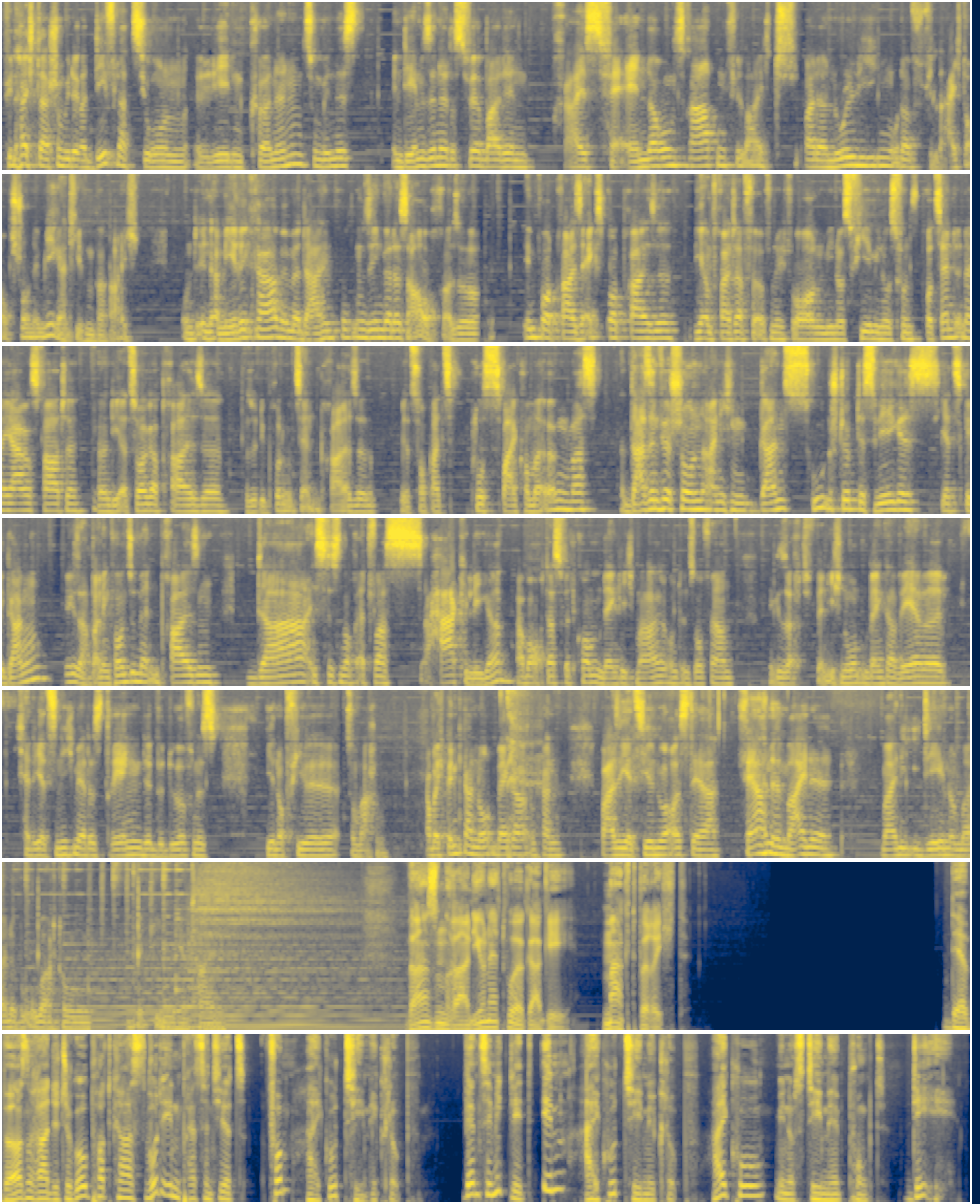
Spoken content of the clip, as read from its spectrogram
vielleicht da schon wieder über Deflation reden können. Zumindest in dem Sinne, dass wir bei den Preisveränderungsraten vielleicht bei der Null liegen oder vielleicht auch schon im negativen Bereich. Und in Amerika, wenn wir dahin gucken, sehen wir das auch. Also Importpreise, Exportpreise, wie am Freitag veröffentlicht worden, minus 4, minus 5 Prozent in der Jahresrate. Die Erzeugerpreise, also die Produzentenpreise, jetzt noch bei plus 2, irgendwas. Da sind wir schon eigentlich ein ganz guten Stück des Weges jetzt gegangen. Wie gesagt, bei den Konsumentenpreisen, da ist es noch etwas hakeliger, aber auch das wird kommen, denke ich mal. Und insofern, wie gesagt, wenn ich Notenbanker wäre, ich hätte jetzt nicht mehr das drängende Bedürfnis, hier noch viel zu machen. Aber ich bin kein Notenbanker und kann quasi jetzt hier nur aus der Ferne meine, meine Ideen und meine Beobachtungen mit Ihnen hier teilen. Börsenradio Network AG Marktbericht Der Börsenradio To Go Podcast wurde Ihnen präsentiert vom Heiko Theme Club. Werden Sie Mitglied im Heiko Theme Club. heiko-theme.de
